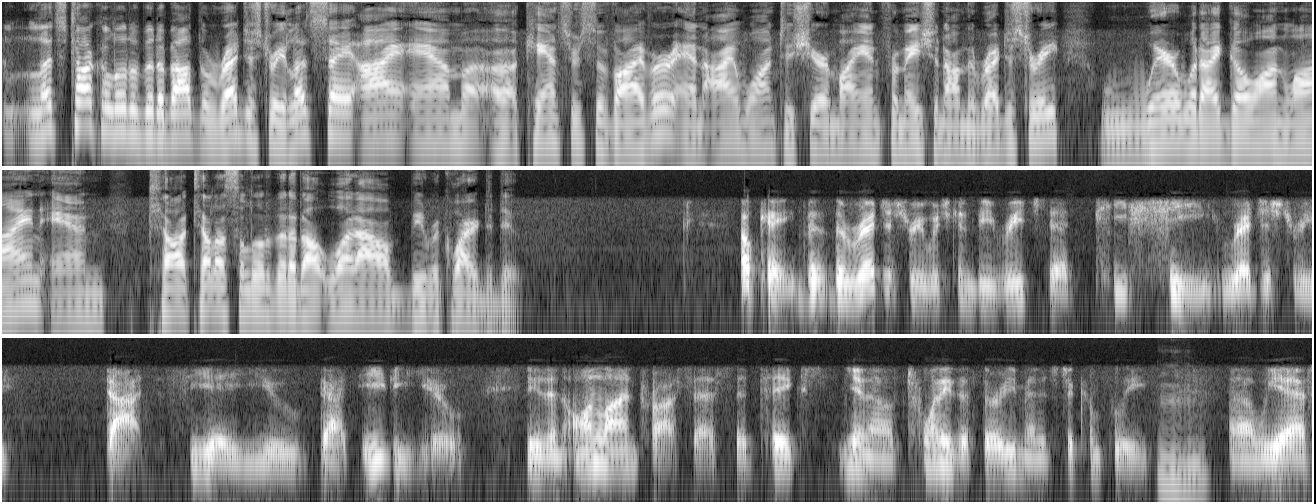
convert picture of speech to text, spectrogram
Let's talk a little bit about the registry. Let's say I am a cancer survivor and I want to share my information on the registry. Where would I go online and tell, tell us a little bit about what I'll be required to do? Okay, the, the registry, which can be reached at pcregistry.cau.edu, is an online process that takes you know 20 to 30 minutes to complete. Mm-hmm. Uh, we ask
